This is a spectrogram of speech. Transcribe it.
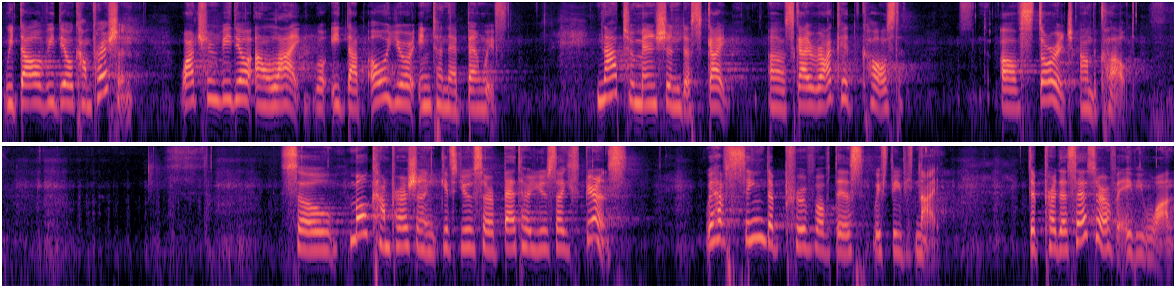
without video compression, watching video online will eat up all your internet bandwidth, not to mention the sky, uh, skyrocket cost of storage on the cloud. So more compression gives user better user experience. We have seen the proof of this with VP9, the predecessor of AV1.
